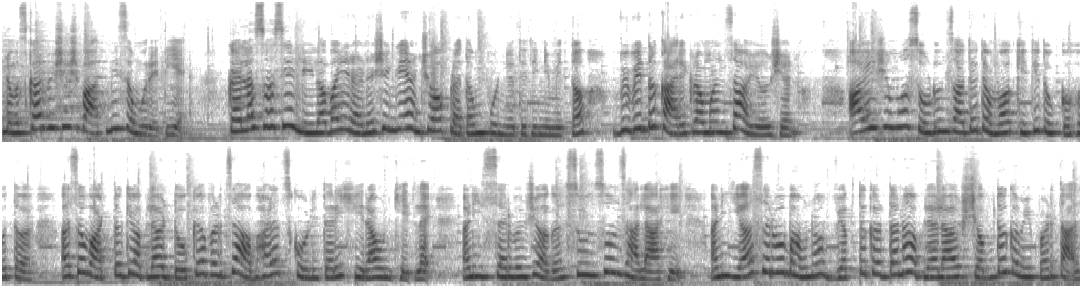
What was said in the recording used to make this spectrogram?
नमस्कार विशेष बातमी समोर येते कैलासवासी लीलाबाई रणशिंगे यांच्या प्रथम पुण्यतिथीनिमित्त विविध कार्यक्रमांचं आयोजन आई जेव्हा सोडून जाते तेव्हा किती दुःख होतं. असं वाटतं की आपल्या डोक्यावरचं आभाळच कोणीतरी हिरावून घेतलंय. आणि सर्व जग सुनसून झालं आहे. आणि या सर्व भावना व्यक्त करताना आपल्याला शब्द कमी पडतात.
